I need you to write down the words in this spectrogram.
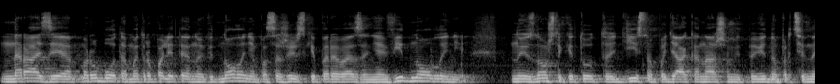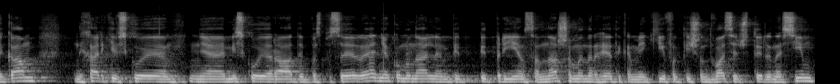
Наразі робота метрополітену відновлення, пасажирські перевезення відновлені. Ну і знову ж таки, тут дійсно подяка нашим відповідно працівникам Харківської е, міської ради, безпосередньо комунальним під- підприємствам, нашим енергетикам, які фактично 24 на 7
